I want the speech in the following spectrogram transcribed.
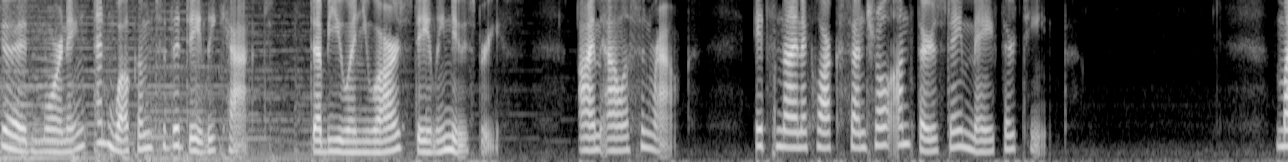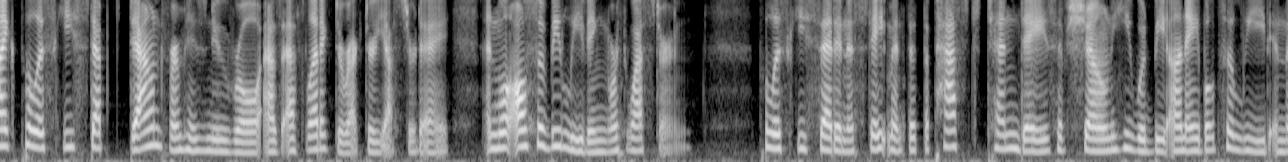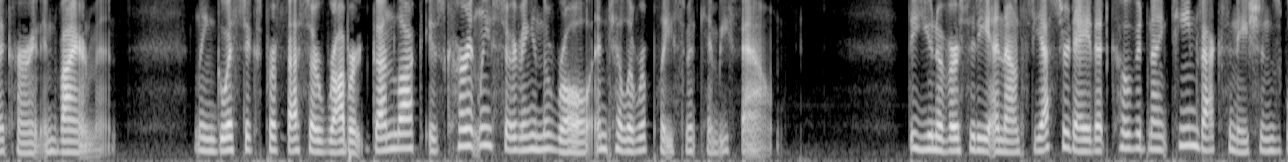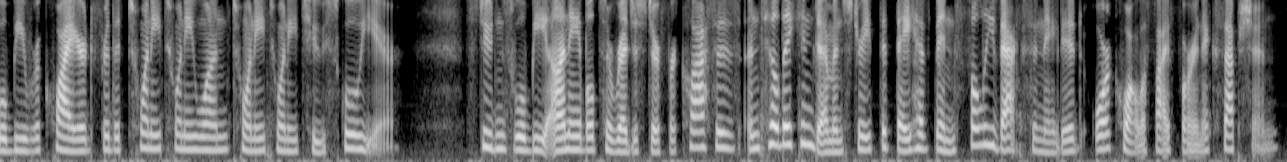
Good morning and welcome to the Daily Cat, WNUR's daily news brief. I'm Allison Rauch. It's 9 o'clock Central on Thursday, May 13th. Mike Polisky stepped down from his new role as athletic director yesterday and will also be leaving Northwestern. Polisky said in a statement that the past 10 days have shown he would be unable to lead in the current environment. Linguistics professor Robert Gundlach is currently serving in the role until a replacement can be found. The university announced yesterday that COVID 19 vaccinations will be required for the 2021 2022 school year. Students will be unable to register for classes until they can demonstrate that they have been fully vaccinated or qualify for an exception.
